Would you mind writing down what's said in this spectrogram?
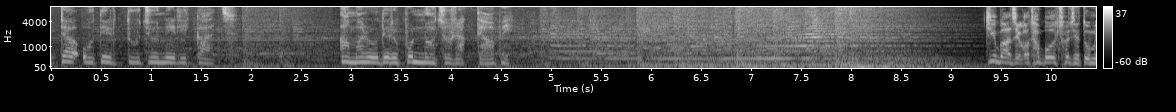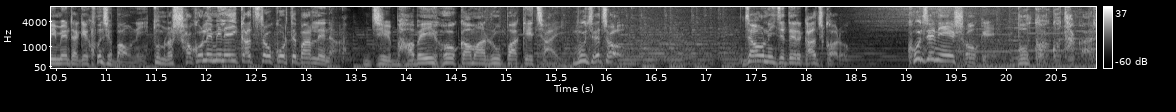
এটা ওদের দুজনেরই কাজ। আমার ওদের উপর নজর রাখতে হবে। কি বাজে কথা বলছো যে তুমি মেয়েটাকে খুঁজে পাওনি? তোমরা সকলে মিলে এই কাজটাও করতে পারলে না। যেভাবেই হোক আমার রূপাকে চাই, বুঝেছ? যাও নিজেদের কাজ করো। খুঁজে নিয়ে এসো ওকে। বোকা কোথাকার।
